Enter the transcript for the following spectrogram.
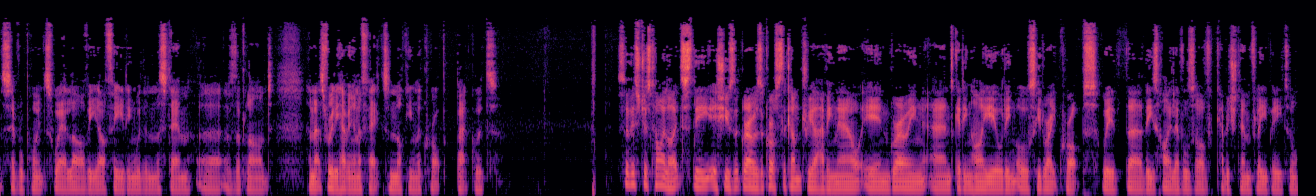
several points where larvae are feeding within the stem uh, of the plant. And that's really having an effect knocking the crop backwards. So this just highlights the issues that growers across the country are having now in growing and getting high yielding oilseed rape crops with uh, these high levels of cabbage stem flea beetle.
